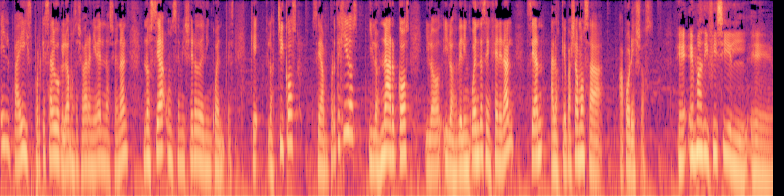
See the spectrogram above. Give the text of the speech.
el país, porque es algo que lo vamos a llevar a nivel nacional, no sea un semillero de delincuentes. Que los chicos sean protegidos y los narcos y, y los delincuentes en general sean a los que vayamos a, por ellos. Eh, es más difícil eh,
